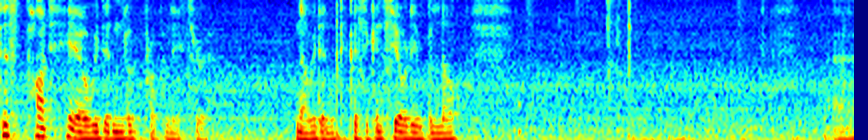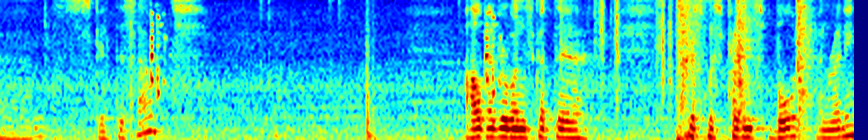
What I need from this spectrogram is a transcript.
this part here we didn't look properly through. No, we didn't, because you can see already below. Uh, let's get this out. I hope everyone's got their Christmas presents bought and ready.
